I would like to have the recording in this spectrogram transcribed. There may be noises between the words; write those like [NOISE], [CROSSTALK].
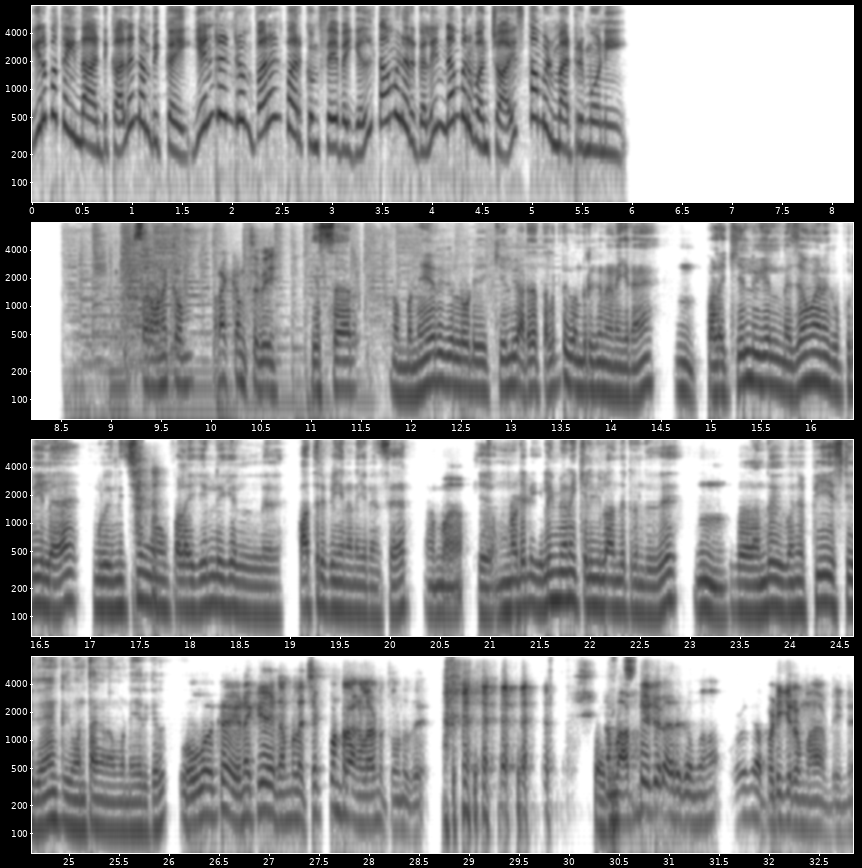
இருபத்தைந்து ஆண்டு கால நம்பிக்கை என்றென்றும் வரன் பார்க்கும் சேவையில் தமிழர்களின் number one choice Tamil matrimony sir வணக்கம். வணக்கம் சிவி எஸ் சார் நம்ம நேயர்களுடைய கேள்வி அடுத்த தளத்துக்கு வந்திருக்குன்னு நினைக்கிறேன். ம். பல கேள்விகள் நிஜமா எனக்கு புரியல. உங்களுக்கு நிச்சயம் [LAUGHS] பல கேள்விகள் பார்த்திருப்பீங்கன்னு நினைக்கிறேன் சார் ஆமா. Okay, முன்னாடி எளிமையான கேள்விலாம் வந்துட்டு இருந்தது. ம். இப்ப வந்து கொஞ்சம் பிஹெச்டி ரேங்க்கு வந்துட்டாங்க நம்ம நேயர்கள். ஒவ்வொருக்கா எனக்கே நம்மள செக் பண்றாங்களான்னு தோணுது. [LAUGHS] நம்ம அப்டேட்டடா இருக்கோமா? ஒழுங்கா படிக்கிறோமா அப்படின்னு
